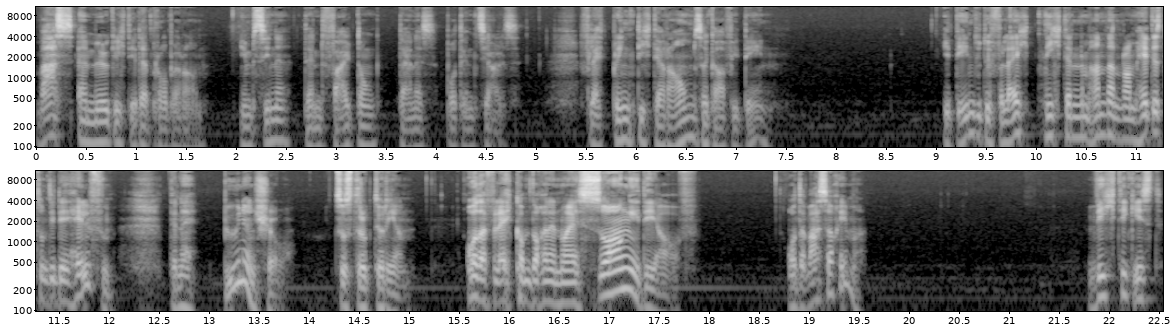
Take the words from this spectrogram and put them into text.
Was ermöglicht dir der Proberaum im Sinne der Entfaltung deines Potenzials? Vielleicht bringt dich der Raum sogar auf Ideen. Ideen, die du vielleicht nicht in einem anderen Raum hättest und die dir helfen, deine Bühnenshow zu strukturieren. Oder vielleicht kommt auch eine neue Songidee auf. Oder was auch immer. Wichtig ist,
